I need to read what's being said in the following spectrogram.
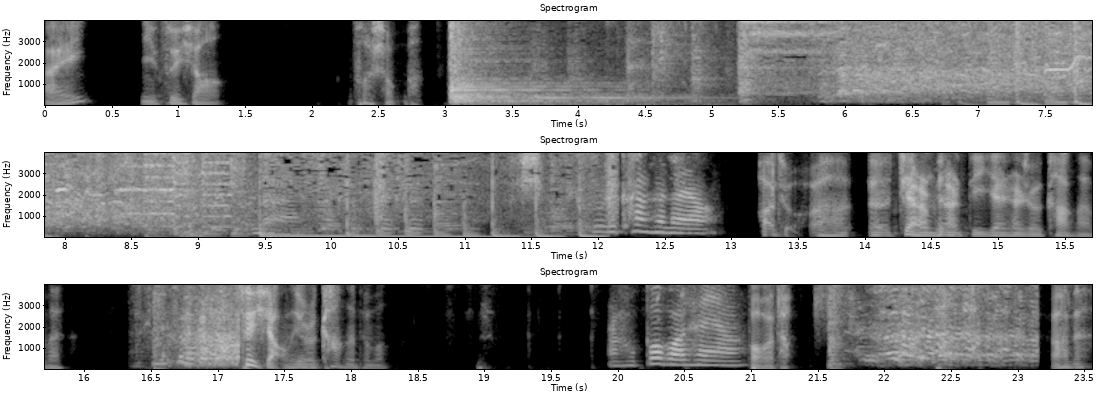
哎，你最想？做什么？就是看看他呀。好久呃呃，见上面第一件事就是看看呗。最想的就是看看他吗？然后抱抱他呀，抱抱他。然后呢，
